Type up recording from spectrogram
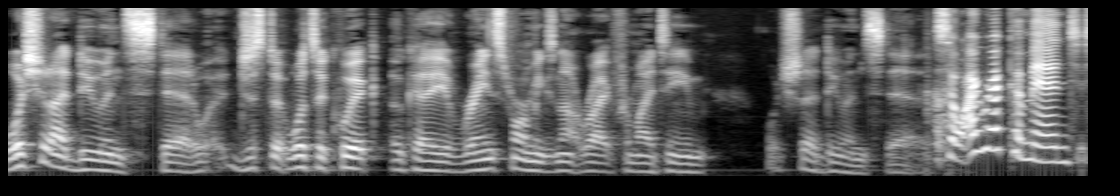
What should I do instead? Just a, what's a quick, okay, if brainstorming is not right for my team, what should I do instead? So I recommend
